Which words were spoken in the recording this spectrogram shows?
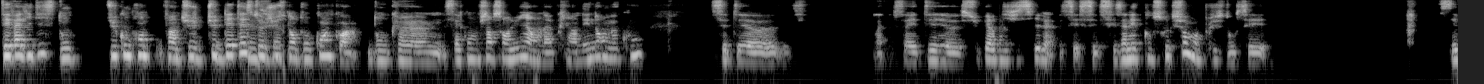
tu es validiste, donc tu comprends, enfin, tu, tu te détestes juste dans ton coin, quoi. Donc, euh, sa confiance en lui en a pris un énorme coup. C'était, euh, ça a été super difficile. C'est ces années de construction en plus, donc c'est, c'est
